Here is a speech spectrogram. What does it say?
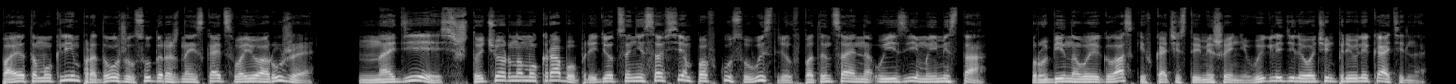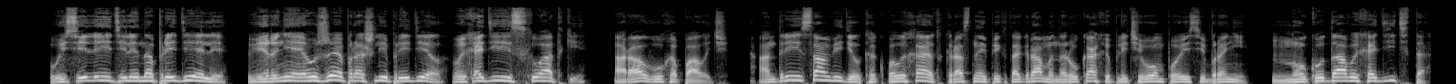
Поэтому Клим продолжил судорожно искать свое оружие, надеясь, что черному крабу придется не совсем по вкусу выстрел в потенциально уязвимые места. Рубиновые глазки в качестве мишени выглядели очень привлекательно. «Усилители на пределе! Вернее, уже прошли предел! Выходи из схватки!» Орал в ухо Палыч. Андрей сам видел, как полыхают красные пиктограммы на руках и плечевом поясе брони. Но куда выходить-то?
